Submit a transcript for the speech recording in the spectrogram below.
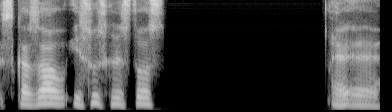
сказав Ісус Христос, е, е,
